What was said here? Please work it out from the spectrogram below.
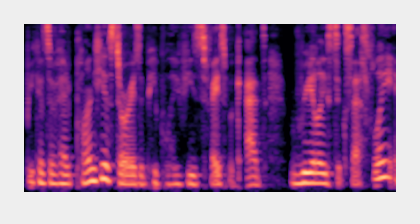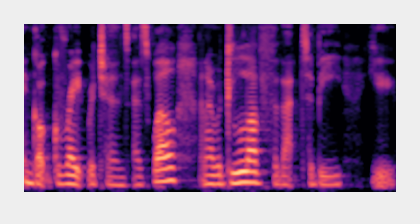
because I've heard plenty of stories of people who've used Facebook ads really successfully and got great returns as well. And I would love for that to be you.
